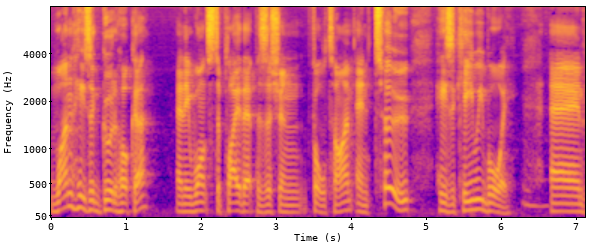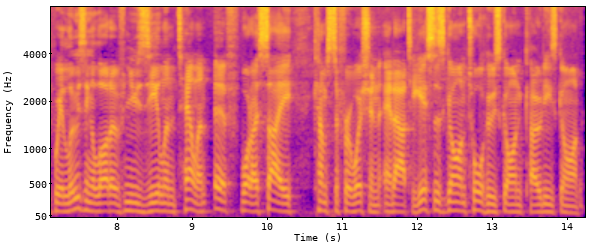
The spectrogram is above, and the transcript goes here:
one, he's a good hooker and he wants to play that position full time, and two, he's a Kiwi boy. Mm and we're losing a lot of New Zealand talent if what I say comes to fruition and RTS is gone, Tohu's gone, Kodi's gone.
